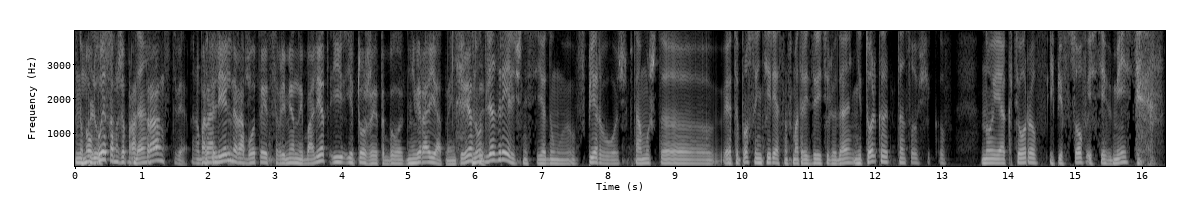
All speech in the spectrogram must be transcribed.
ну, но плюс, в этом же пространстве да, параллельно работает современный балет, и, и тоже это было невероятно интересно. Ну, для зрелищности, я думаю, в первую очередь, потому что это просто интересно смотреть зрителю, да, не только танцовщиков, но и актеров, и певцов, и все вместе.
